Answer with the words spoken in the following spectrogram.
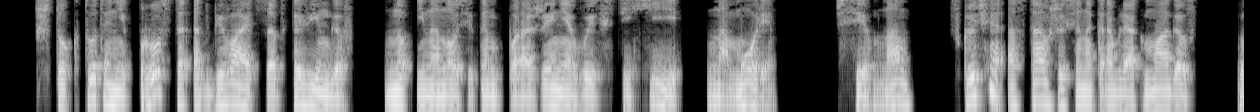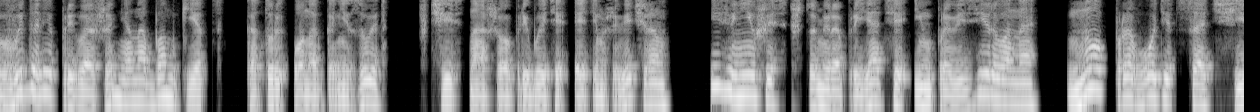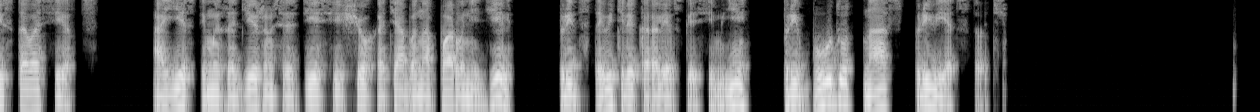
что кто-то не просто отбивается от хавингов, но и наносит им поражение в их стихии, на море. Всем нам, включая оставшихся на кораблях магов, выдали приглашение на банкет, который он организует в честь нашего прибытия этим же вечером, извинившись, что мероприятие импровизировано, но проводится от чистого сердца. А если мы задержимся здесь еще хотя бы на пару недель, представители королевской семьи прибудут нас приветствовать.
